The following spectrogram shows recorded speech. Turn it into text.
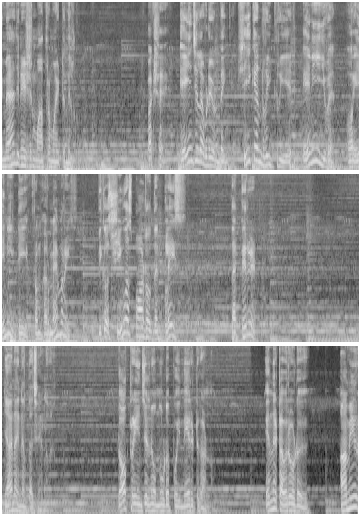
ഇമാജിനേഷൻ മാത്രമായിട്ട് നിൽക്കും. പക്ഷേ ഏഞ്ചൽ അവിടെ ഉണ്ടെങ്കിൽ she can recreate any even or any day from her memories because she was part of that place that period ഞാൻ അതിനെന്താ ചെയ്യേണ്ടത്? ഡോക്ടർ ഏഞ്ചലിനെ ഒന്നുകൂടെ പോയി നേരിട്ട് കാണണം. എന്നിട്ട് അവരോട് അമീർ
